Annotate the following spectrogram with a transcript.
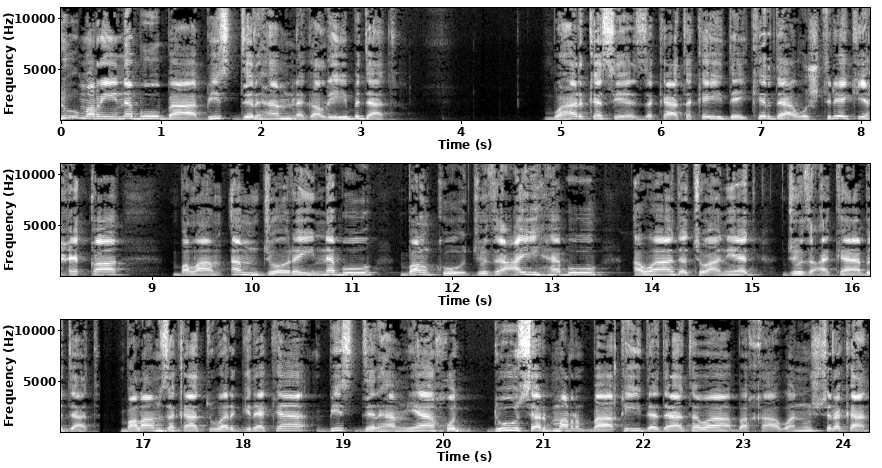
دوو مەڕی نەبوو با بیست درهەم لەگەڵی بدات بۆ هەر کەسێ زەکاتەکەی دەیکردە وشترێکی حیقە بەڵام ئەم جۆرەی نەبوو بەڵکو جوزعەی هەبوو ئەوا دەتوانێت جوزعەکە بدات بەڵام زەکات وەرگرەکە بیست درهەم یاخود دوو سەرمەڕ باقی دەداتەوە بە خاوەن وشترەکان.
